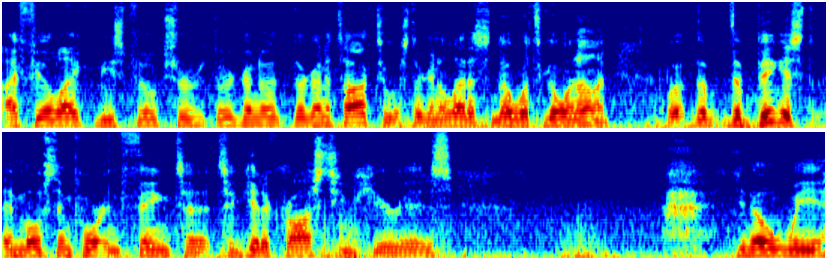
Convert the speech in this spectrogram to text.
I feel like these folks are they're gonna they're gonna talk to us. They're gonna let us know what's going on. But the the biggest and most important thing to to get across to you here is, you know, we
